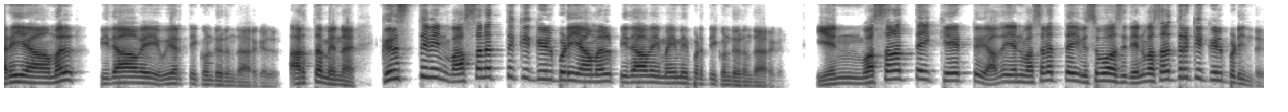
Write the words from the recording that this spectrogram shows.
அறியாமல் பிதாவை உயர்த்தி கொண்டிருந்தார்கள். அர்த்தம் என்ன? கிறிஸ்துவின் வசனத்துக்கு கீழ்ப்படியாமல் பிதாவை மைமைப்படுத்தி கொண்டிருந்தார்கள். என் வசனத்தை கேட்டு அதை என் வசனத்தை விசுவாசித்து என் வசனத்திற்கு கீழ்ப்படிந்து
